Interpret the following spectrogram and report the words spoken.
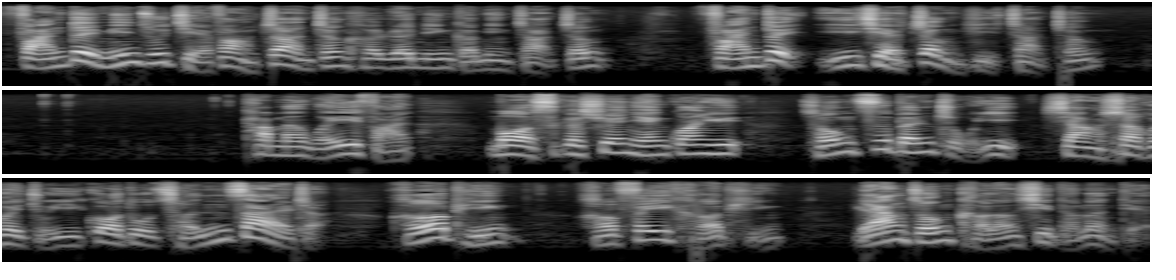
反对民族解放战争和人民革命战争，反对一切正义战争。他们违反莫斯科宣言关于从资本主义向社会主义过渡存在着和平和非和平两种可能性的论点。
